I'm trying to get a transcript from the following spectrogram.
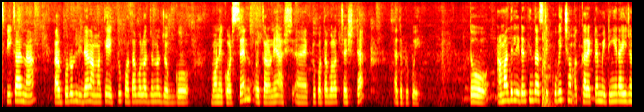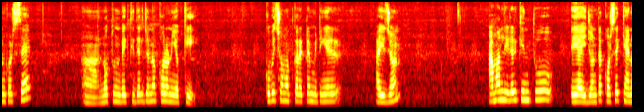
স্পিকার না, তারপরও লিডার আমাকে একটু কথা বলার জন্য যোগ্য মনে করছেন, ওই কারণে একটু কথা বলার চেষ্টা এতটুকুই। তো আমাদের লিডার কিন্তু আজকে খুবই চমৎকার একটা মিটিংয়ের আয়োজন করছে। নতুন ব্যক্তিদের জন্য করণীয় কী? খুবই চমৎকার একটা মিটিংয়ের আয়োজন। আমার লিডার কিন্তু এই আয়োজনটা করছে কেন?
